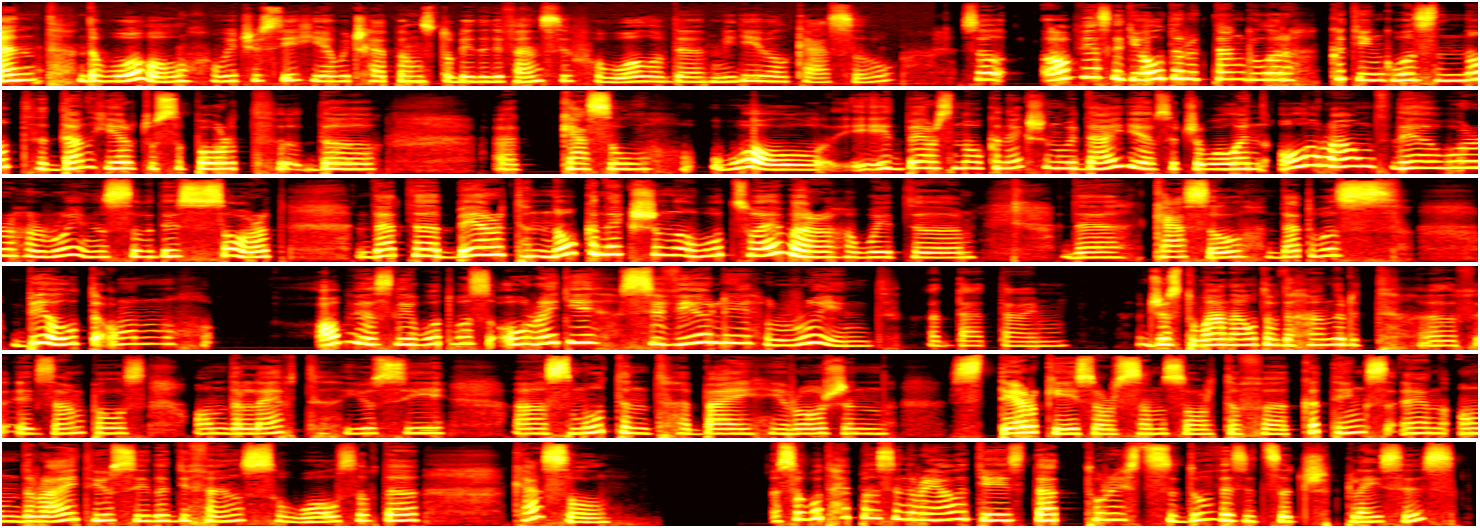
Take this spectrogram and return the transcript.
And the wall, which you see here, which happens to be the defensive wall of the medieval castle. So obviously the older rectangular cutting was not done here to support the uh, castle wall. It bears no connection with the idea of such a wall, and all around there were ruins of this sort that uh, bear no connection whatsoever with uh, the castle that was built on obviously what was already severely ruined at that time. Just one out of the hundred uh, examples. On the left, you see a smoothened by erosion staircase or some sort of uh, cuttings, and on the right, you see the defense walls of the castle. So what happens in reality is that tourists do visit such places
